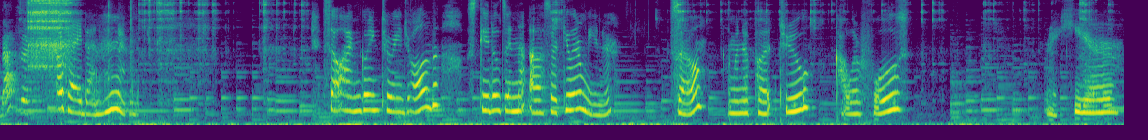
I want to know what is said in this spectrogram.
That's it. Okay, done. So I'm going to arrange all the Skittles in a circular manner. So I'm going to put two colorfuls right here.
